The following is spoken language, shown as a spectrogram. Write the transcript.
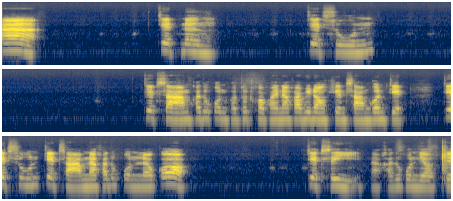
ห้า เจ็ดหนึ่งเจ็ดศูนย์เจ็ดสามค่ะทุกคนขอโทษขออภัยนะคะพี่น้องเขียนสามก่อนเจ็ดเจ็ดศูนย์เจ็ดสามนะคะทุกคนแล้วก็เจ็ดสี่นะคะทุกคนเดี๋ยวจะ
